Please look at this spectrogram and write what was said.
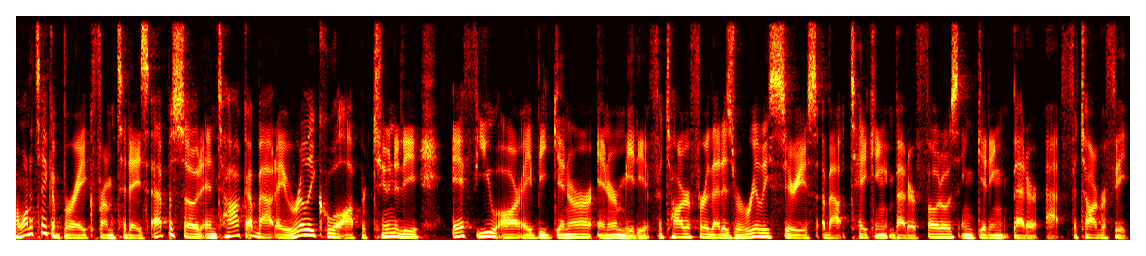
I want to take a break from today's episode and talk about a really cool opportunity if you are a beginner or intermediate photographer that is really serious about taking better photos and getting better at photography.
